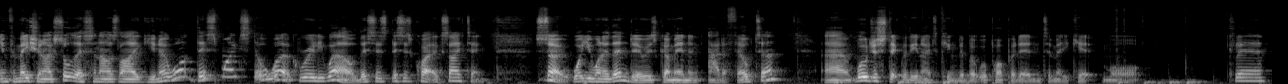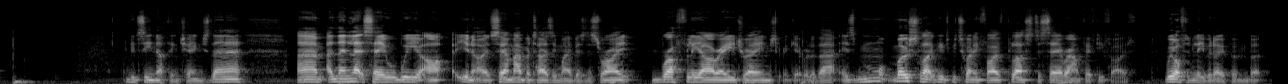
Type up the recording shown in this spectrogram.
information, I saw this and I was like, you know what, this might still work really well. This is this is quite exciting. So what you want to then do is come in and add a filter. Uh, we'll just stick with the United Kingdom, but we'll pop it in to make it more clear. You can see nothing changed there. Um, and then let's say we are, you know, say I'm advertising my business, right? Roughly our age range, let me get rid of that, is most likely to be 25 plus to say around 55. We often leave it open, but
